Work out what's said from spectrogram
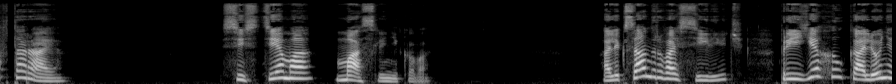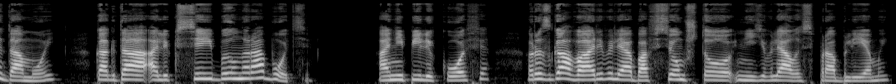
вторая. Система Масленникова. Александр Васильевич приехал к Алене домой, когда Алексей был на работе. Они пили кофе, разговаривали обо всем, что не являлось проблемой,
